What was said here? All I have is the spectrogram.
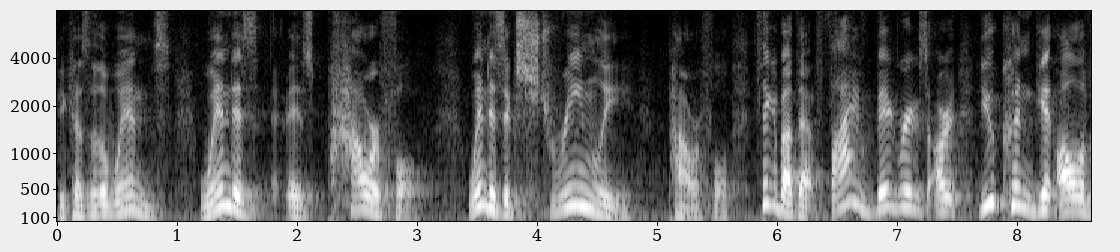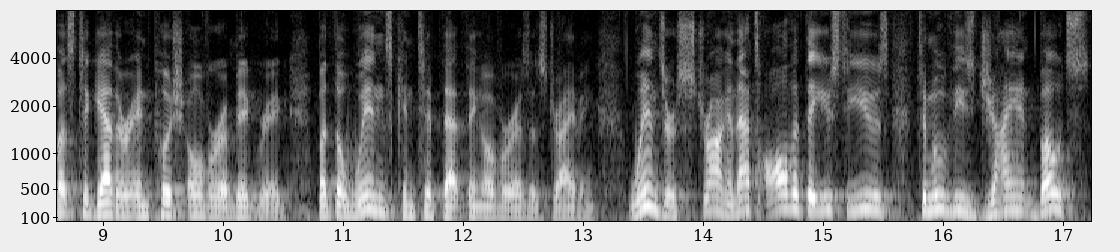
Because of the winds. Wind is, is powerful. Wind is extremely powerful. Think about that. Five big rigs are, you couldn't get all of us together and push over a big rig, but the winds can tip that thing over as it's driving. Winds are strong, and that's all that they used to use to move these giant boats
